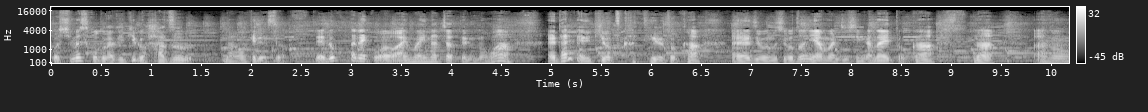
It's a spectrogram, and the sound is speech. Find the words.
こう示すことができるはずなわけですよ。で、どこかでこう曖昧になっちゃってるのは、え誰かに気を使っているとか、え、自分の仕事にあんまり自信がないとか、まあ、あの、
